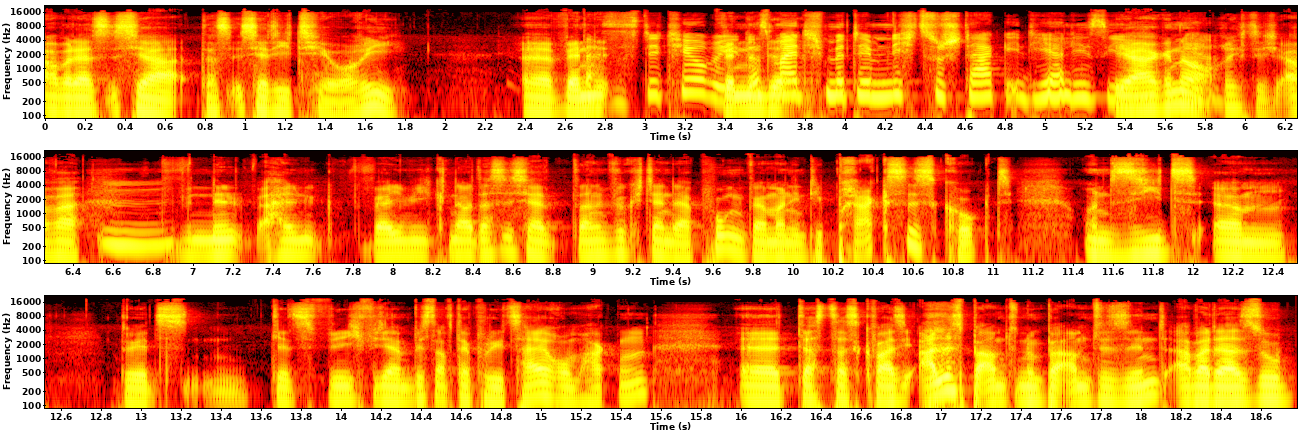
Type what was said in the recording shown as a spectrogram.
Aber das ist ja, das ist ja die Theorie. Äh, wenn, das ist die Theorie. Das meinte ich mit dem nicht zu stark idealisieren. Ja, genau, ja. richtig. Aber mhm. wenn, halt, weil genau das ist ja dann wirklich dann der Punkt, wenn man in die Praxis guckt und sieht, ähm, so jetzt, jetzt will ich wieder ein bisschen auf der Polizei rumhacken, äh, dass das quasi alles Beamtinnen und Beamte sind, aber da so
